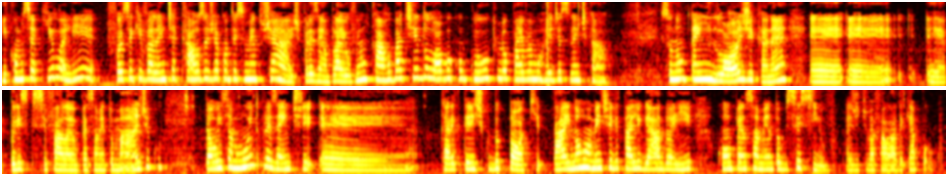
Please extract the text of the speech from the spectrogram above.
E como se aquilo ali fosse equivalente a causas de acontecimentos reais. Por exemplo, ah, eu vi um carro batido, logo concluo que meu pai vai morrer de acidente de carro. Isso não tem lógica, né? É, é, é por isso que se fala o pensamento mágico. Então, isso é muito presente, é, característico do toque, tá? E normalmente ele tá ligado aí com o pensamento obsessivo. A gente vai falar daqui a pouco.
